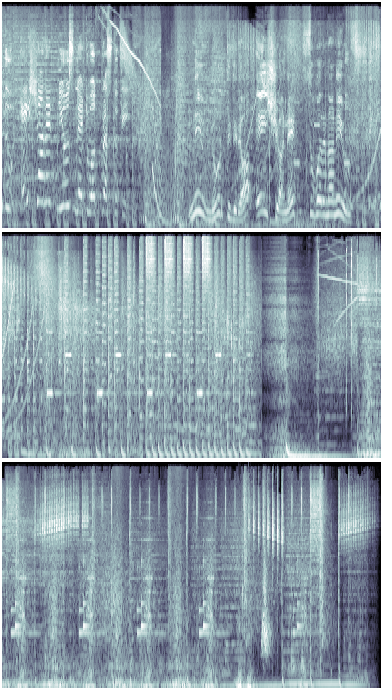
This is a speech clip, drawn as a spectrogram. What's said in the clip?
ಇದು ಏಷ್ಯಾನೆಟ್ ನ್ಯೂಸ್ ನೆಟ್ವರ್ಕ್ ಪ್ರಸ್ತುತಿ. ನೀವು ನೋಡ್ತಿದ್ದೀರಾ ಏಷ್ಯಾ ನೆಟ್ ಸುವರ್ಣ ನ್ಯೂಸ್.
